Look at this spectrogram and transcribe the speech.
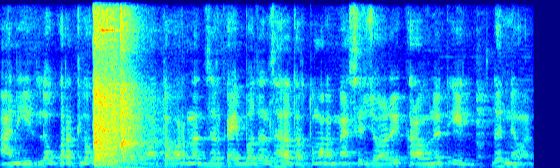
आणि लवकरात लवकर वातावरणात जर काही बदल झाला तर तुम्हाला मेसेजद्वारे कळवण्यात येईल. धन्यवाद.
